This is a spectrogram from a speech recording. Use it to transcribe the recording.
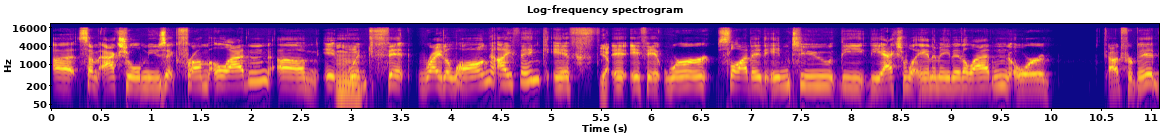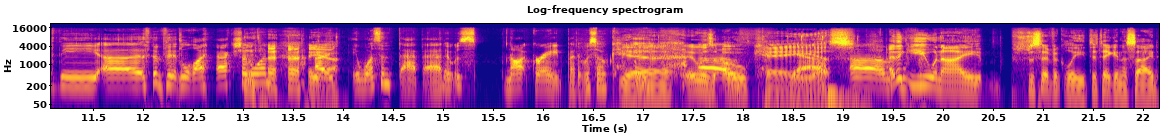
uh some actual music from Aladdin. Um, it Mhm. would fit right along, I think, if Yep. if it were slotted into the the actual animated Aladdin or. God forbid the uh, the live action one. Yeah. I, it wasn't that bad. It was not great, but it was okay. Yeah, it was Um, okay. yeah. Yes, Um, I think you and I specifically, to take an aside,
